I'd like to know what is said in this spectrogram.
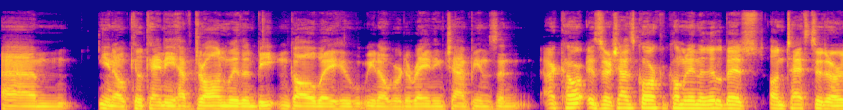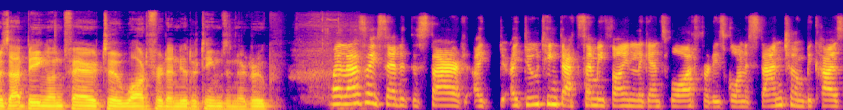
um you know Kilkenny have drawn with and beaten Galway who you know were the reigning champions and are Cork, is there a chance Cork are coming in a little bit untested or is that being unfair to Waterford and the other teams in their group? Well, as I said at the start, I, I do think that semi final against Waterford is going to stand to them because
